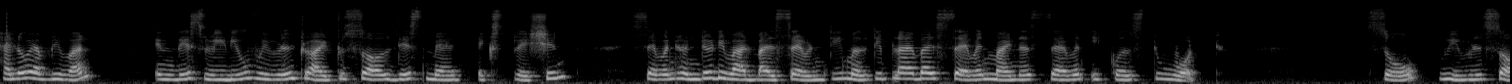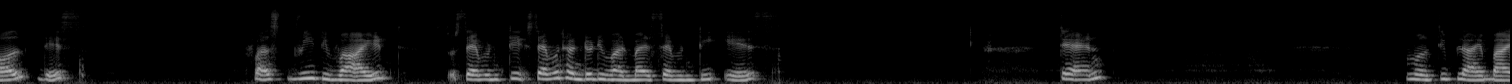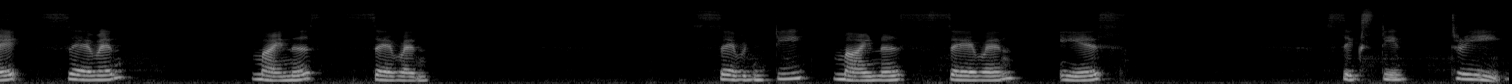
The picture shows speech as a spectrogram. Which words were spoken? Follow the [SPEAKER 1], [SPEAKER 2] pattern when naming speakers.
[SPEAKER 1] Hello everyone. In this video we will try to solve this math expression 700 divided by 70 multiplied by 7 minus 7 equals to what? So we will solve this. First we divide. So 70, 700 divided by 70 is 10 multiply by 7 minus 7 70 minus 7 is 63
